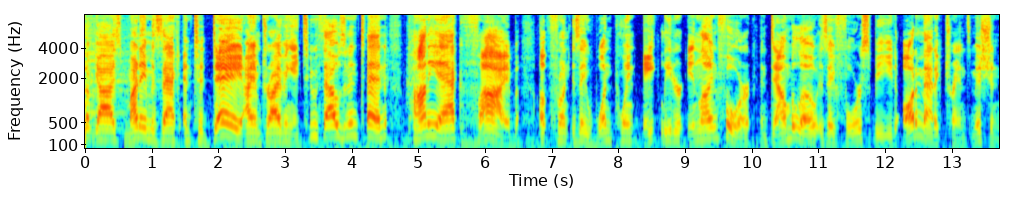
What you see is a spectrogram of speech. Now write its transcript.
up, guys? My name is Zack, and today I am driving a 2010 Pontiac Vibe. Up front is a 1.8 liter inline four, and down below is a four speed automatic transmission.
